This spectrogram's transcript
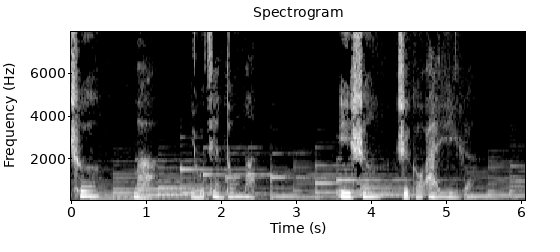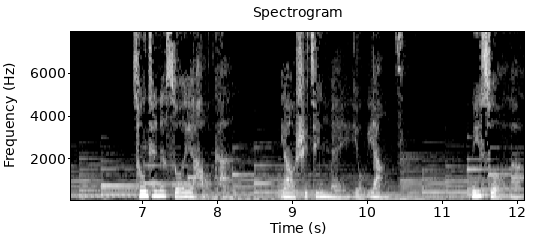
车、马、邮件都慢，一生只够爱一人。从前的锁也好看，钥匙精美有样子，你锁了，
